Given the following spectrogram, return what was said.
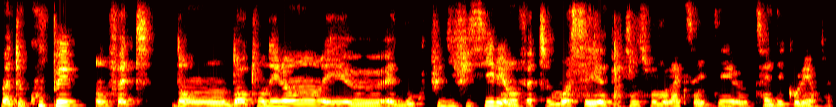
va te couper, en fait, dans, dans ton élan et être beaucoup plus difficile. Et en fait, moi, c'est à partir de ce moment-là que ça a été, que ça a décollé, en fait.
